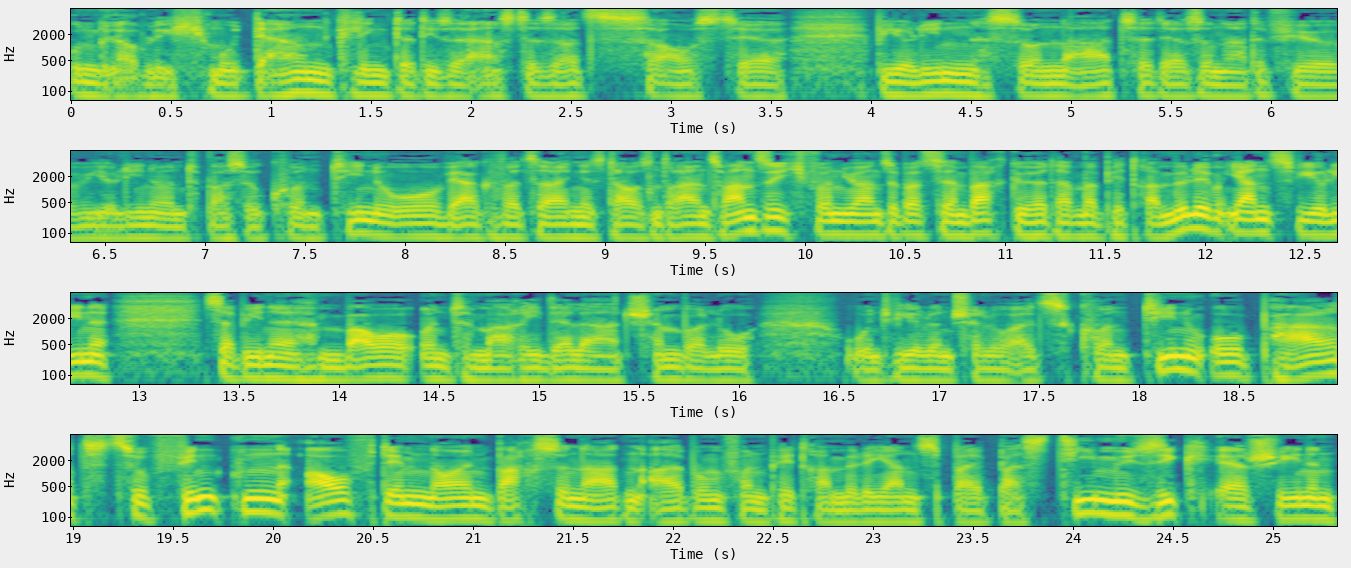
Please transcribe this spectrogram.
Unglaublich modern klingt da dieser erste Satz aus der Violinsonate, der Sonate für Violine und Basso Continuo, Werkeverzeichnis 1023 von Johann Sebastian Bach. Gehört haben wir Petra Mülle, Jans Violine, Sabine Bauer und Maridella Cembalo und Violoncello als Continuo-Part zu finden auf dem neuen Bach-Sonatenalbum von Petra Mülle-Jans bei Bastille Musik erschienen.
